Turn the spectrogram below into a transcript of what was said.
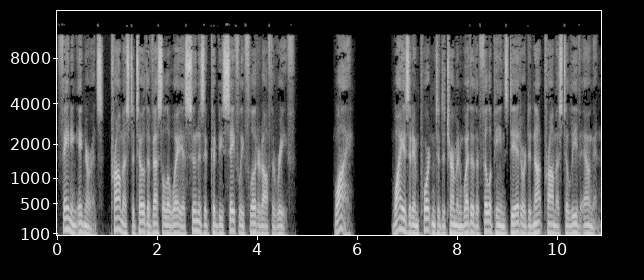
feigning ignorance, promised to tow the vessel away as soon as it could be safely floated off the reef. Why? Why is it important to determine whether the Philippines did or did not promise to leave Ayungin?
